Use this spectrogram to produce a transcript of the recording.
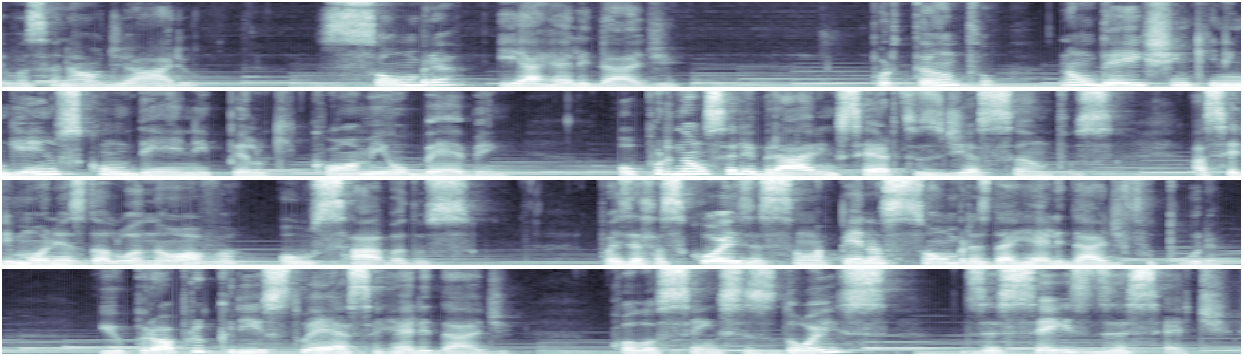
Devocional diário Sombra e a realidade. Portanto, não deixem que ninguém os condene pelo que comem ou bebem, ou por não celebrarem certos dias santos, as cerimônias da lua nova ou os sábados, pois essas coisas são apenas sombras da realidade futura, e o próprio Cristo é essa realidade. Colossenses 2, 16 e 17.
